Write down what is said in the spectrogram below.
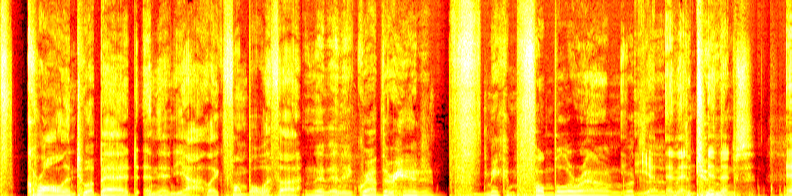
of crawl into a bed and then yeah, like fumble with a. And then and they grab their hand and f- make them fumble around with, Yeah, the, and with then- the and then- tubes. I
